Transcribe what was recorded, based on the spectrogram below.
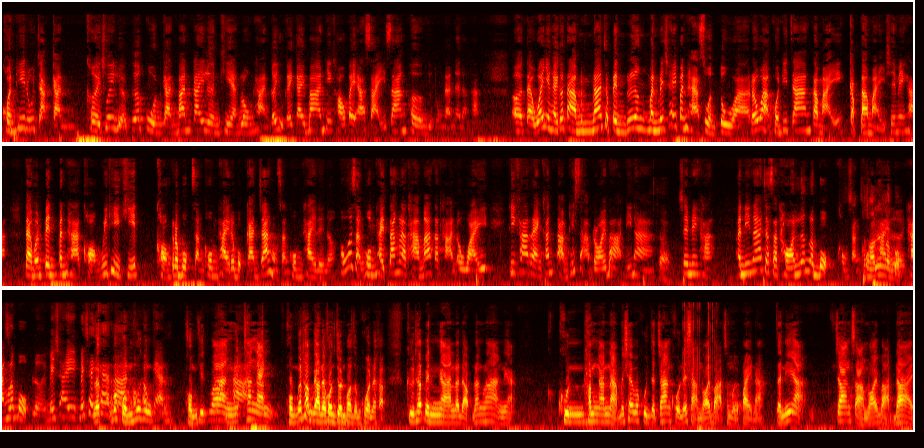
คนที่รู้จักกันเคยช่วยเหลือเกื้อกูลกันบ้านใกล้เรือนเคียงลงฐานก็อยู่ใกล้ ๆ บ้านที่เขาไปอาศัยสร้างเพิงอยู่ตรงนั้นน่ะนะคะ แต่ว่ายังไงก็ตามมันน่าจะเป็นเรื่องมันไม่ใช่ปัญหาส่วนตัว ระหว่างคนที่จ้างตาไหมกับตาไหมใช่ไหมคะแต่มันเป็นปัญหาของวิธีคิดของระบบสังคมไทยระบบการจ้างของสังคมไทยเลยเนาะเพราะว่าสังคมไทยตั้งราคามาตรฐานเอาไว้ ที่ค่าแรงขั้นต่ำที่ 300 บาทนี่นาครับใช่ไหมคะอันนี้น่าจะสะท้อนเรื่องระบบของสังคมสะท้อนเรื่ไทองยระเลบบยทั้งระบบเลยไม่ใช่ไม่ใช่แล้วแค่ว่าร้านผมขอพูดงตรเท่างแก่ผมคิดว่าราคาถ้างานผมก็ทำงานกับคนจนพอสมควรนะครับ คือถ้าเป็นงานระดับล่างๆเนี่ย คุณทำงานหนักไม่ใช่ว่าคุณจะจ้างคนได้ 300 บาทเสมอไปนะแต่เนี่ยจ้าง 300 บาทได้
